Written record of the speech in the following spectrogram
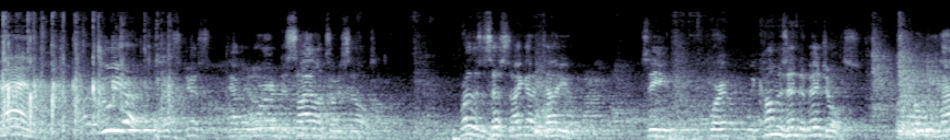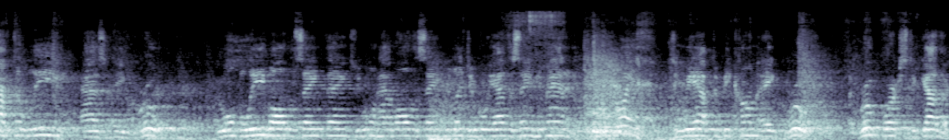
amen? Amen. Let's just have a word to silence ourselves. Brothers and sisters, I got to tell you, see, we're, we come as individuals, but we have to lead as a group. We won't believe all the same things, we won't have all the same religion, but we have the same humanity. So we have to become a group. Group works together.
